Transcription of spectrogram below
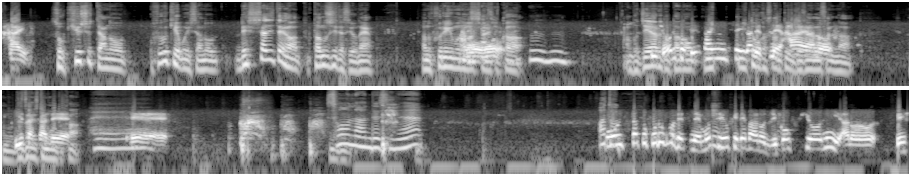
はい、そう九州ってあの風景もいいしあの列車自体が楽しいですよねあの古いものだったりとかうんうん。あの JR だとあの非常にデザイン性水がですね戸岡さんというデザイナーさんが、あのデザインした。ものとかへえ。えそうなんですね。あー、こういとっ、たところもですね、もしよければあの時刻表にあの列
